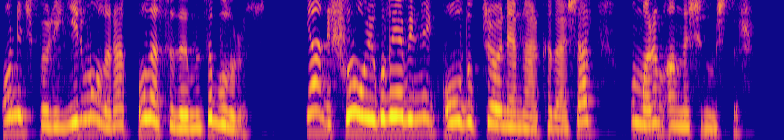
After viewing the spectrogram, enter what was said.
13 bölü 20 olarak olasılığımızı buluruz. Yani şunu uygulayabilmek oldukça önemli arkadaşlar. Umarım anlaşılmıştır.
